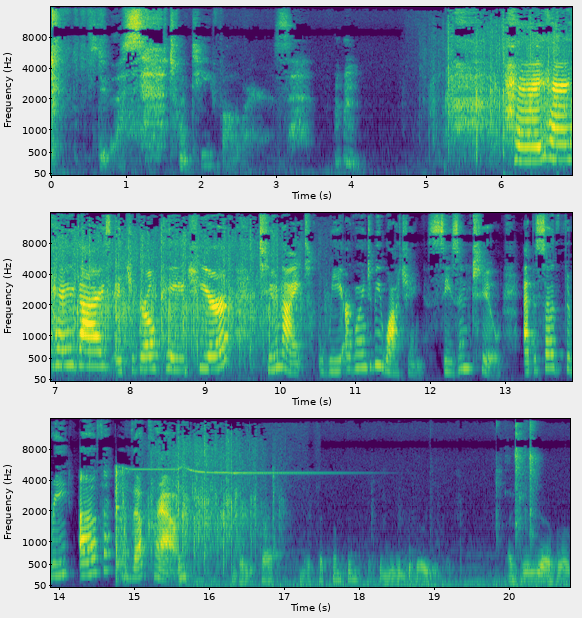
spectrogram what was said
Let's do this. 20 followers. hey, hey, hey guys, it's your girl Paige here. Tonight, we are going to be watching season two, episode three of The Crown. I'm going to stop. I'm going to check something, and you're going to show you. I hear you have a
